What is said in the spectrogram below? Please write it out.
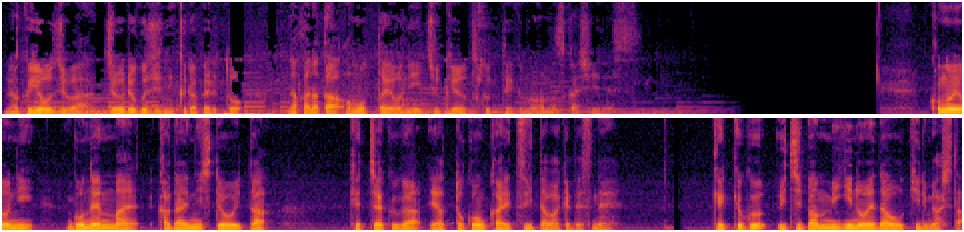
落葉樹は常緑樹に比べるとなかなか思ったように樹形を作っていくのは難しいです。このように5年前課題にしておいた決着がやっと今回ついたわけですね。結局一番右の枝を切りました。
